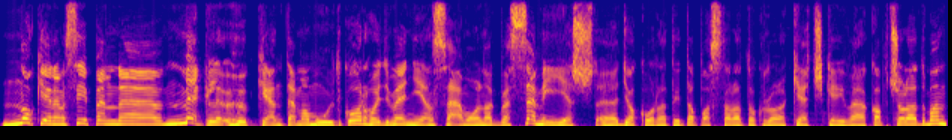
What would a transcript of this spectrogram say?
No kérem szépen, eh, meghökkentem a múltkor, hogy mennyien számolnak be személyes eh, gyakorlati tapasztalatokról a kecskével kapcsolatban.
